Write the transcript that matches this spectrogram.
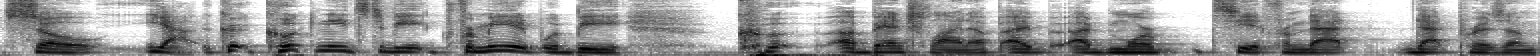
So yeah, Cook needs to be. For me, it would be a bench lineup. I I more see it from that that prism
